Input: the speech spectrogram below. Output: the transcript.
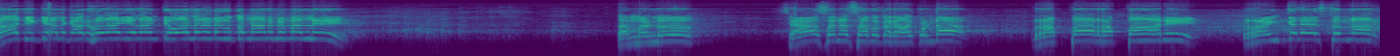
రాజకీయాలకు అర్హులా ఇలాంటి వాళ్ళని అడుగుతున్నాను మిమ్మల్ని. తమ్ముళ్ళు శాసనసభకు రాకుండా రప్ప రప్ప అని రంకెలేస్తున్నారు.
